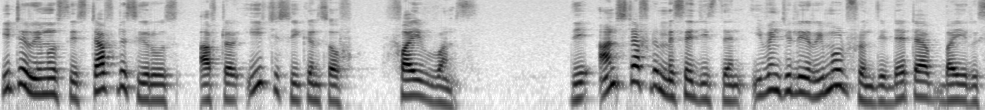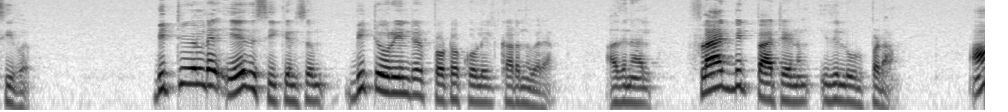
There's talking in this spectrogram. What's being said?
it removes the stuffed zeros after each sequence of 5 ones. The unstuffed message is then eventually removed from the data by receiver. ബിറ്റുകളുടെ ഏത് സീക്വൻസും ബിറ്റ് ഓറിയന്റഡ് പ്രോട്ടോക്കോളിൽ കടന്നു വരാം. അതിനാൽ ഫ്ലാഗ് ബിറ്റ് പാറ്റേണും ഇതിൽ ഉൾപ്പെടാം. ആ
